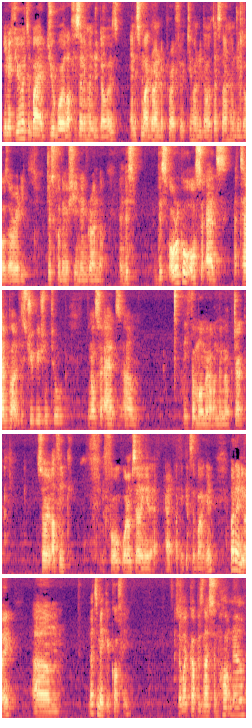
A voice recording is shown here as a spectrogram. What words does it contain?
you know, if you were to buy a dual boiler for $700 and a smart grinder pro for $200, that's $900 already just for the machine and grinder. And this this Oracle also adds a tamper distribution tool and also adds um, the thermometer on the milk jug. So I think for what I'm selling it at, at I think it's a bargain. But anyway, um, let's make a coffee. So my cup is nice and hot now.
